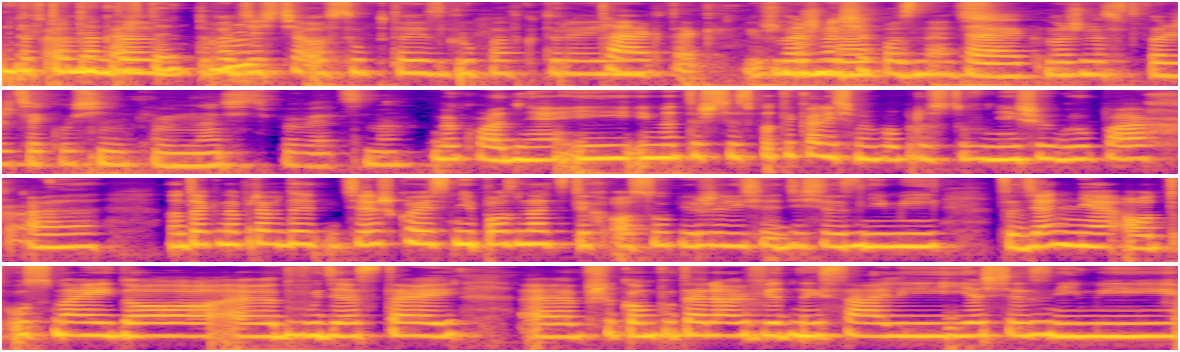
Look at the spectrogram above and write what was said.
To tak, wtedy każdy... 20 mhm. osób to jest grupa, w której tak, tak. już można, można, się poznać. Tak, można stworzyć jakąś intymność, powiedzmy. Dokładnie. I, I my też się spotykaliśmy po prostu w mniejszych grupach. E, no tak naprawdę ciężko jest nie poznać tych osób, jeżeli siedzi się z nimi codziennie od 8 do 20 e, e, przy komputerach w jednej sali, je się z nimi,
